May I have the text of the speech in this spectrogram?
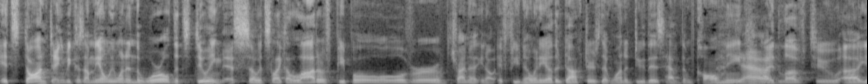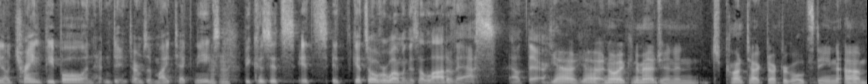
it's daunting because I'm the only one in the world that's doing this. So it's like a lot of people all over trying to, you know, if you know any other doctors that want to do this, have them call me. Yeah. I'd love to, uh, you know, train people and in terms of my techniques Mm-hmm. because it's it's it gets overwhelming. There's a lot of ass out there. Yeah, yeah, no, I can imagine. And contact Dr. Goldstein. Um,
